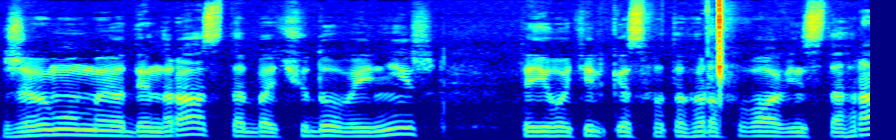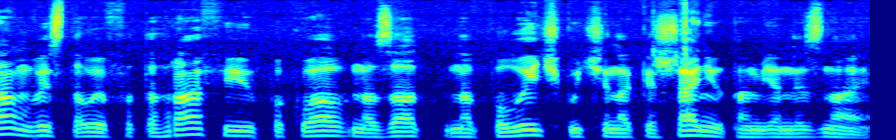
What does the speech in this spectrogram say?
Живемо ми один раз, тебе чудовий ніж. Ти його тільки сфотографував в інстаграм, виставив фотографію, поклав назад на поличку чи на кишеню, там я не знаю.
